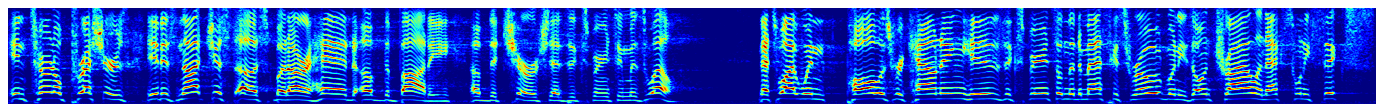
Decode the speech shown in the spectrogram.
internal pressures, it is not just us, but our head of the body of the church that is experiencing them as well. That's why when Paul is recounting his experience on the Damascus Road, when he's on trial in Acts 26,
